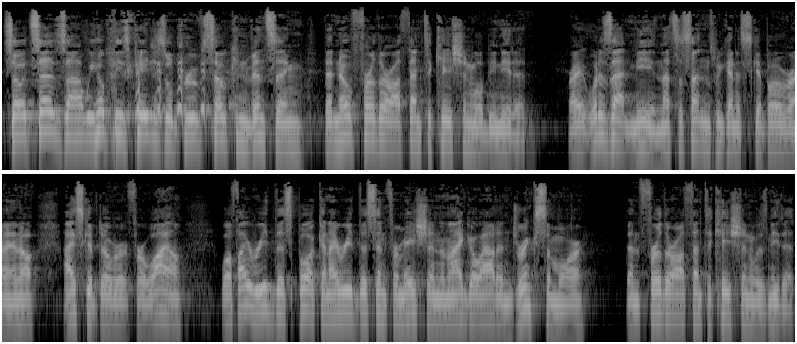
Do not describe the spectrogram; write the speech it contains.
So it says, uh, we hope these pages will prove so convincing that no further authentication will be needed. Right? What does that mean? That's a sentence we kind of skip over. And I know I skipped over it for a while. Well, if I read this book and I read this information and I go out and drink some more, then further authentication was needed.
